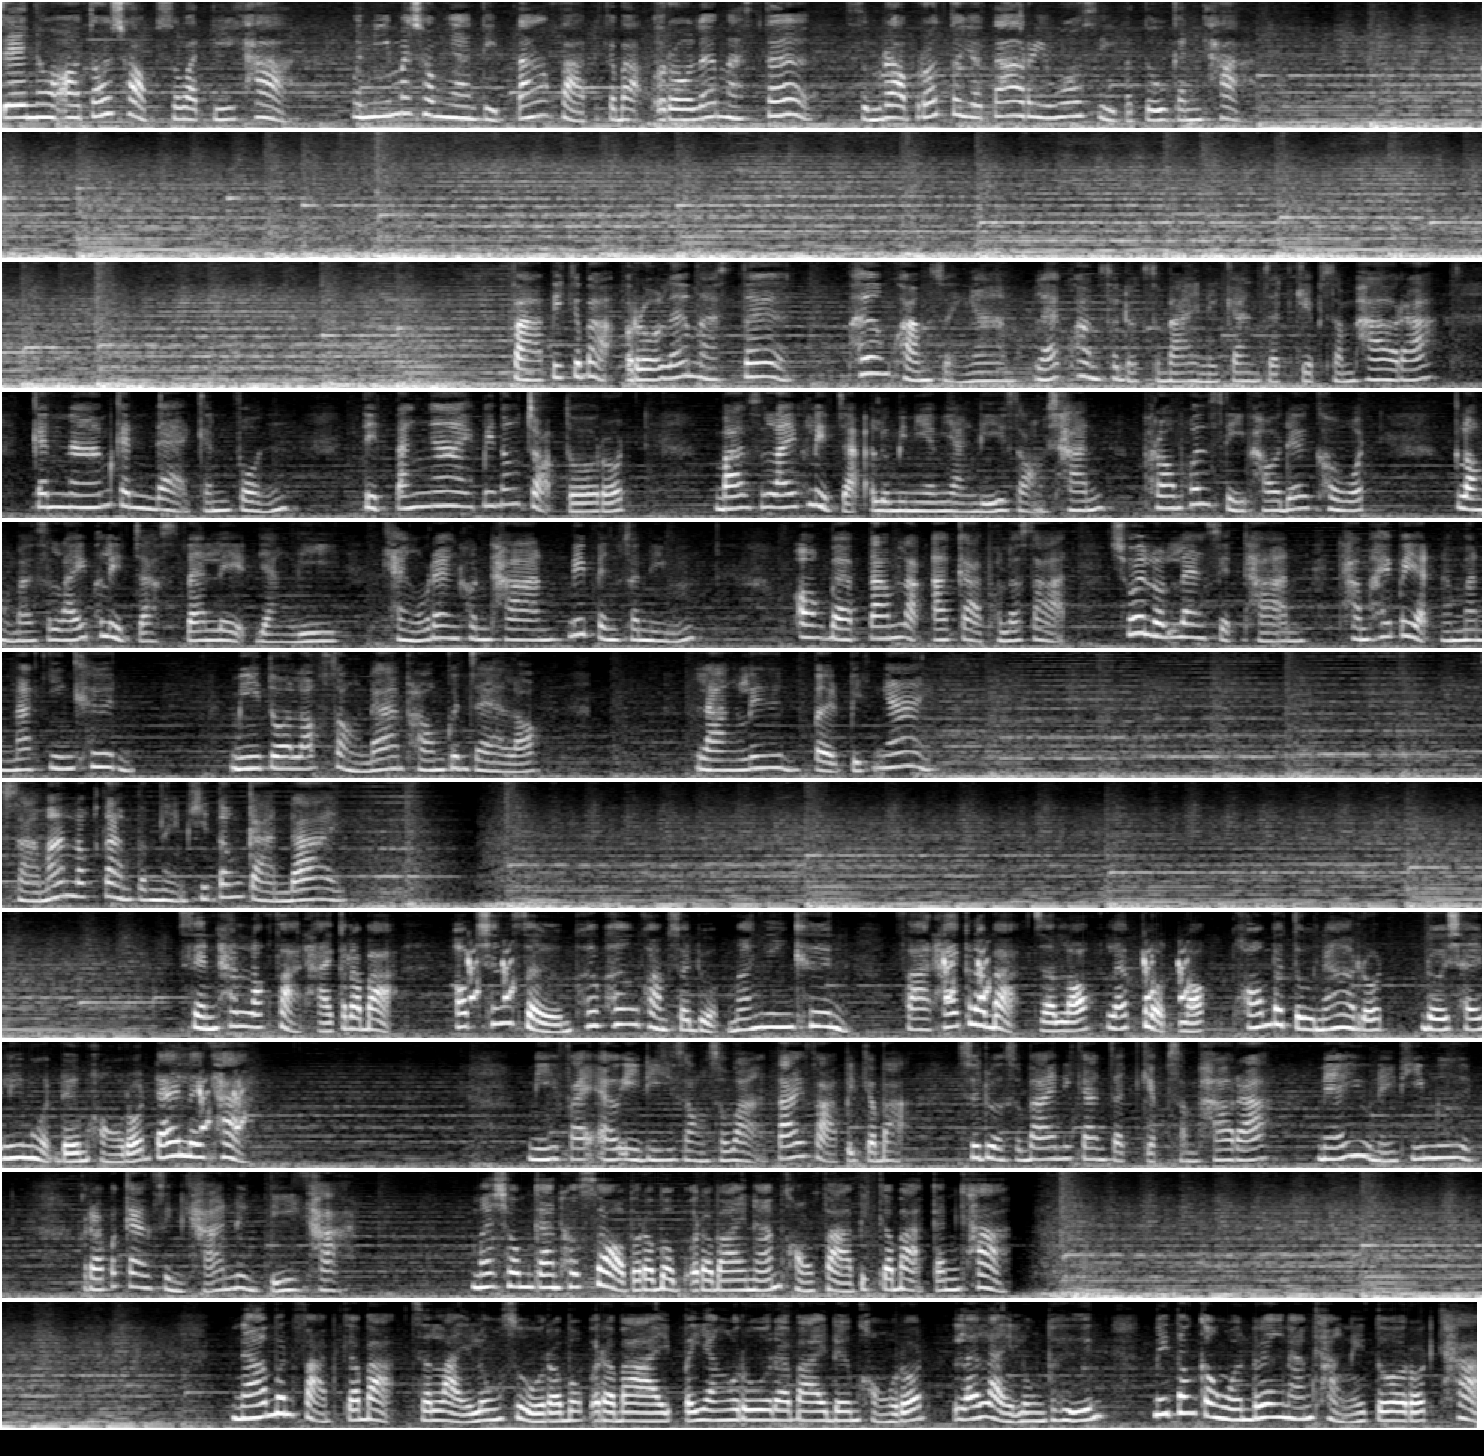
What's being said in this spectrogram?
เจโนออโต้ช็อปสวัสดีค่ะ วันนี้มาชมงานติดตั้งฝาปิกระบะโรลเลอร์มาสเตอร์สำหรับรถ Toyota r e v o 4 ประตูกันค่ะ ฝาปิกระบะโรลเลอร์มาสเตอร์เพิ่มความสวยงามและความสะดวกสบายในการจัดเก็บสัมภาระ กันน้ำกันแดดกันฝน ติดตั้งง่ายไม่ต้องเจาะตัวรถ บานสไลด์ผลิตจากอลูมิเนียมอย่างดี 2 ชั้น พร้อมพ่นสีพาวเดอร์โค้ดกล่องบานสไลด์ผลิตจากสแตนเลสอย่างดี แข็งแรงทนทานไม่เป็นสนิม ออกแบบตามหลักอากาศพลศาสตร์ ช่วยลดแรงเสียดทานทำให้ประหยัดน้ำมันมากยิ่งขึ้น มีตัวล็อกสองด้านพร้อมกุญแจล็อกลางลื่นเปิดปิดง่าย สามารถล็อกตามตำแหน่งที่ต้องการได้ เซ็นทรัลล็อกฝาท้ายกระบะ ออปชั่นเสริมเพื่อเพิ่มความสะดวกมากยิ่งขึ้น ฝาท้ายกระบะจะล็อกและปลดล็อกพร้อมประตูหน้ารถ โดยใช้รีโมทเดิมของรถได้เลยค่ะ มีไฟ LED ส่องสว่างใต้ฝาปิดกระบะ สะดวกสบายในการจัดเก็บสัมภาระ แม้อยู่ในที่มืด รับประกันสินค้า 1 ปีค่ะ มาชมการทดสอบระบบระบายน้ำของฝาปิดกระบะกันค่ะ น้ำบนฝาปิดกระบะจะไหลลงสู่ระบบระบายไปยังรูระบายเดิมของรถ และไหลลงพื้น ไม่ต้องกังวลเรื่องน้ำขังในตัวรถค่ะ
